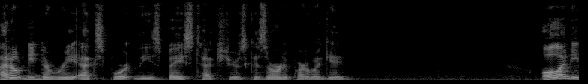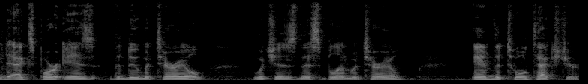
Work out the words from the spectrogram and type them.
I don't need to re-export these base textures because they're already part of my game. All I need to export is the new material, which is this blend material, and the tool texture,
